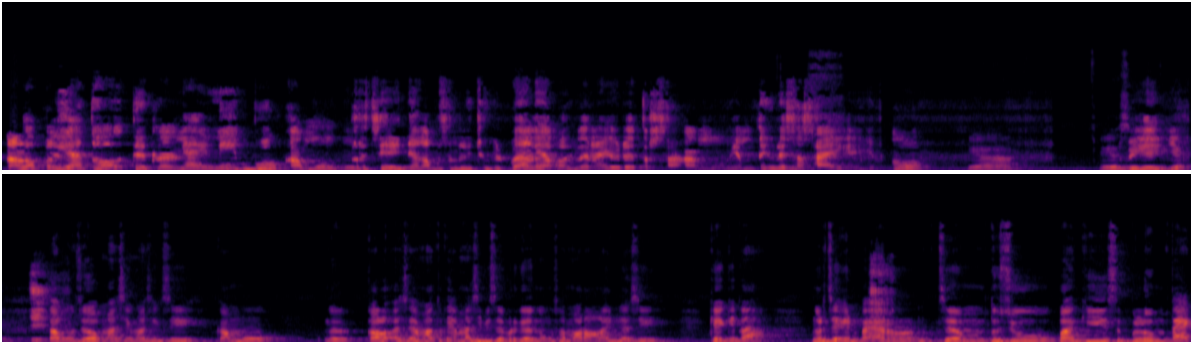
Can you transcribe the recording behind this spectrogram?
Kalau kuliah tuh deadline-nya ini bu kamu ngerjainnya kamu sambil jungkir balik apa gimana? Ya udah terserah kamu. Yang penting udah selesai kayak gitu. Ya. Iya sih kayak gitu. tanggung jawab masing-masing sih. Kamu kalau SMA tuh kayak masih bisa bergantung sama orang lain nggak sih? Kayak kita ngerjain PR jam 7 pagi sebelum tank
